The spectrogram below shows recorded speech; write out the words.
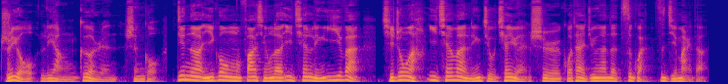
只有两个人申购。基金呢，一共发行了一千零一万，其中啊，一千万零九千元是国泰君安的资管自己买的。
